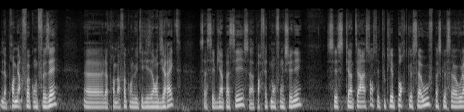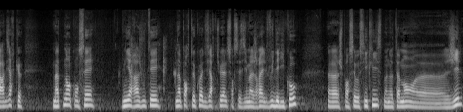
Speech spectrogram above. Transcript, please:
la première fois qu'on le faisait, euh, la première fois qu'on l'utilisait en direct. Ça s'est bien passé, ça a parfaitement fonctionné. C'est ce qui est intéressant, c'est toutes les portes que ça ouvre, parce que ça va vouloir dire que maintenant qu'on sait venir rajouter n'importe quoi de virtuel sur ces images réelles vues d'hélico, euh, je pensais au cyclisme, notamment euh, Gilles,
